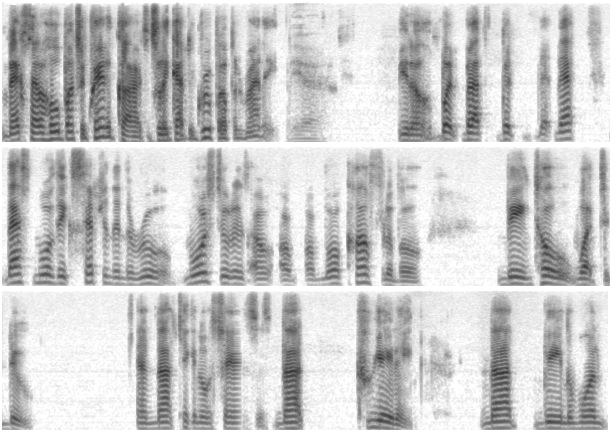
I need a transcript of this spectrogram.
Maxed out a whole bunch of credit cards until they got the group up and running. Yeah. You know, but but but that, that that's more the exception than the rule. More students are, are, are more comfortable being told what to do and not taking those chances, not creating, not being the one,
